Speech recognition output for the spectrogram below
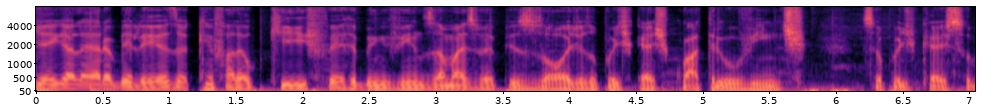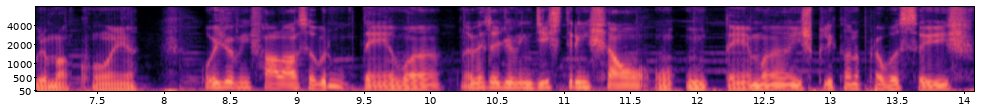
E aí galera, beleza? Quem fala é o Kiefer, bem-vindos a mais um episódio do podcast 420, seu podcast sobre maconha. Hoje eu vim falar sobre um tema, na verdade eu vim destrinchar um, um tema explicando para vocês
